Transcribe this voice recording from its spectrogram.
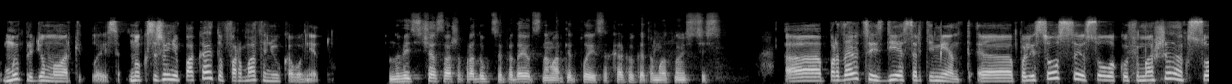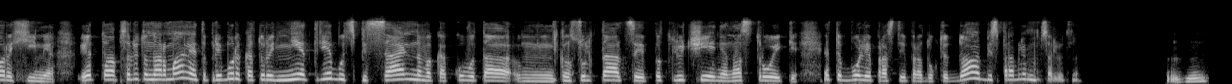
мы придем на маркетплейсы. Но, к сожалению, пока этого формата ни у кого нет. Но ведь сейчас ваша продукция продается на маркетплейсах. Как вы к этому относитесь? А, продается SD ассортимент. Э, пылесосы, соло-кофемашина, аксессуары, химия. Это абсолютно нормально. Это приборы, которые не требуют специального какого-то консультации, подключения, настройки. Это более простые продукты. Да, без проблем абсолютно. Угу.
